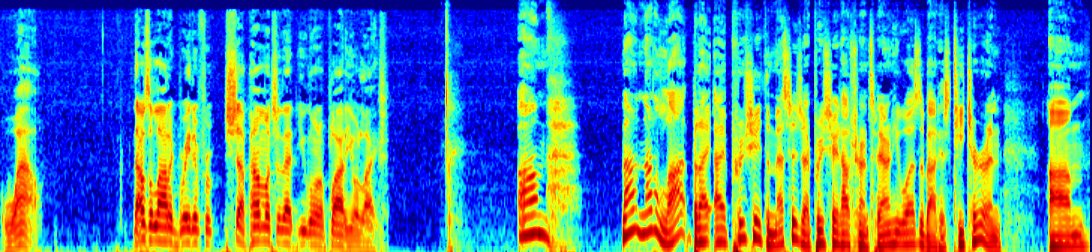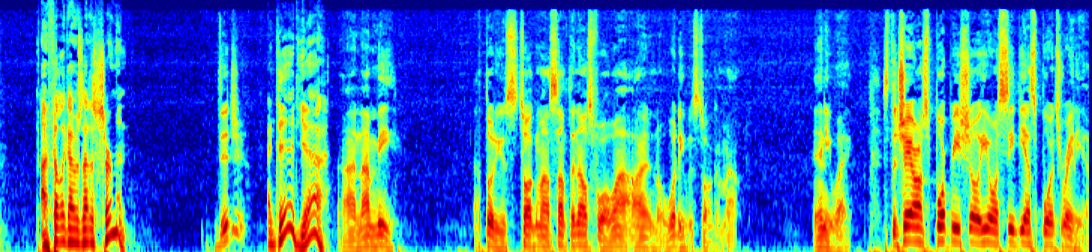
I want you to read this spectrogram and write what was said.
Wow. That was a lot of great info. Shep, how much of that you gonna apply to your life? Um, not not a lot, but I, I appreciate the message. I appreciate how transparent he was about his teacher, and um, I felt like I was at a sermon. Did you? I did, yeah. Ah, not me. I thought he was talking about something else for a while. I didn't know what he was talking about. Anyway, it's the JR Sport Brief Show here on CBS Sports Radio.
